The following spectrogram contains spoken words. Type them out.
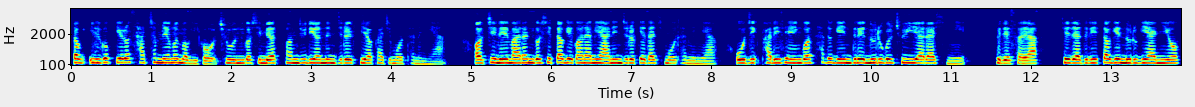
떡 일곱 개로 사천 명을 먹이고 주운 것이 몇 광줄이었는지를 기억하지 못하느냐 어찌 내 말한 것이 떡에 관함이 아닌 줄을 깨닫지 못하느냐 오직 바리새인과 사두개인들의 누룩을 주의하라 하시니 그제서야 제자들이 떡의 누룩이 아니요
